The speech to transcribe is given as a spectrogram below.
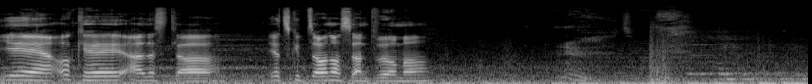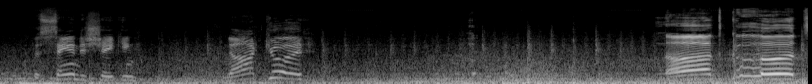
Yeah, okay, alles klar. Jetzt gibt's auch noch Sandwürmer. The sand is shaking. Not good. Not good.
